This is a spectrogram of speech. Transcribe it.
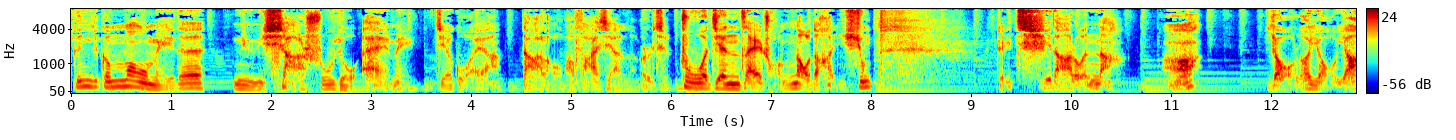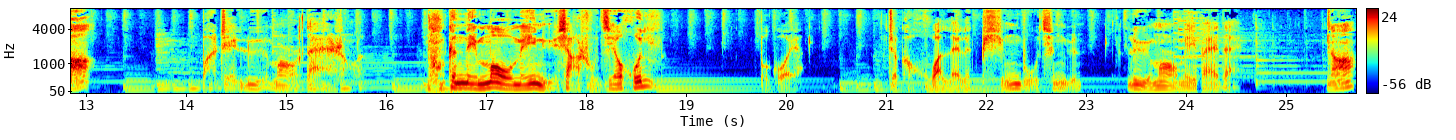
跟一个貌美的。女下属有暧昧，结果呀，大老婆发现了，而且捉奸在床，闹得很凶。这齐达伦呐，啊，咬了咬牙，把这绿帽戴上了。跟那貌美女下属结婚了。不过呀，这可换来了平步青云，绿帽没白戴。啊，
